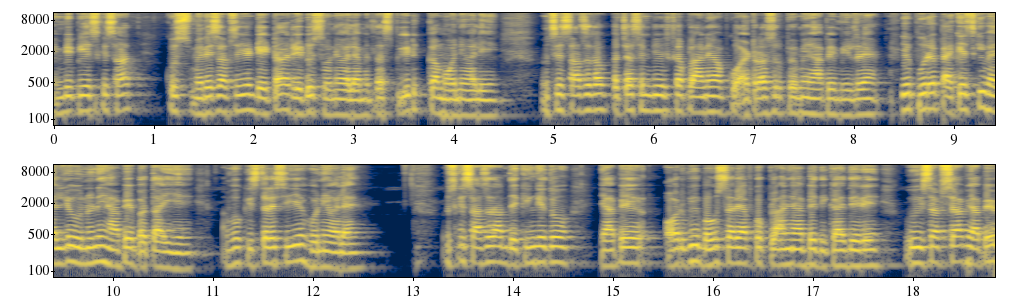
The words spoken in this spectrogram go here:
M B P S के साथ कुछ मेरे हिसाब से ये डेटा रिड्यूस होने वाला है मतलब स्पीड कम होने वाली है। उसके साथ साथ आप पचास एम बी का प्लान है, आपको अठारह सौ रुपये में यहाँ पे मिल रहे हैं। ये पूरे पैकेज की वैल्यू उन्होंने यहाँ पे बताई है। अब वो किस तरह से ये होने वाला है। उसके साथ साथ आप देखेंगे तो यहाँ पे और भी बहुत सारे आपको प्लान यहाँ पे दिखाई दे रहे उस हिसाब से आप यहाँ पे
